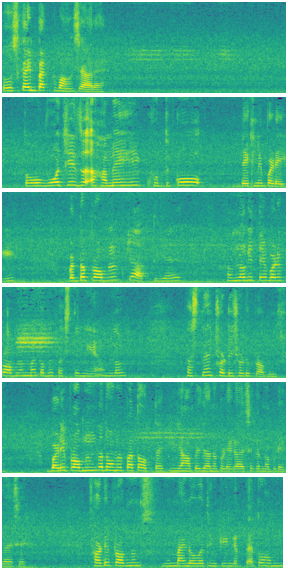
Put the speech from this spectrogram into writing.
तो उसका इम्पैक्ट वहाँ से आ रहा है। तो वो चीज़ हमें ही खुद को देखनी पड़ेगी। बट द प्रॉब्लम क्या आती है? हम लोग इतने बड़े प्रॉब्लम में कभी फंसते नहीं हैं। हम लोग फंसते हैं छोटी छोटी प्रॉब्लम्स में। बड़ी प्रॉब्लम का तो हमें पता होता है कि यहाँ पे जाना पड़ेगा, ऐसे करना पड़ेगा, ऐसे। छोटी प्रॉब्लम्स माइंड ओवर थिंकिंग करता है तो हम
